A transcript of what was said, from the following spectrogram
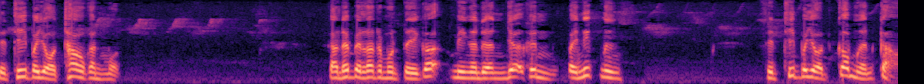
สิทธิประโยชน์เท่ากันหมด การได้เป็นรัฐมนตรีก็มีเงินเดือนเยอะขึ้นไปนิดนึง สิทธิประโยชน์ก็เหมือนเก่า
